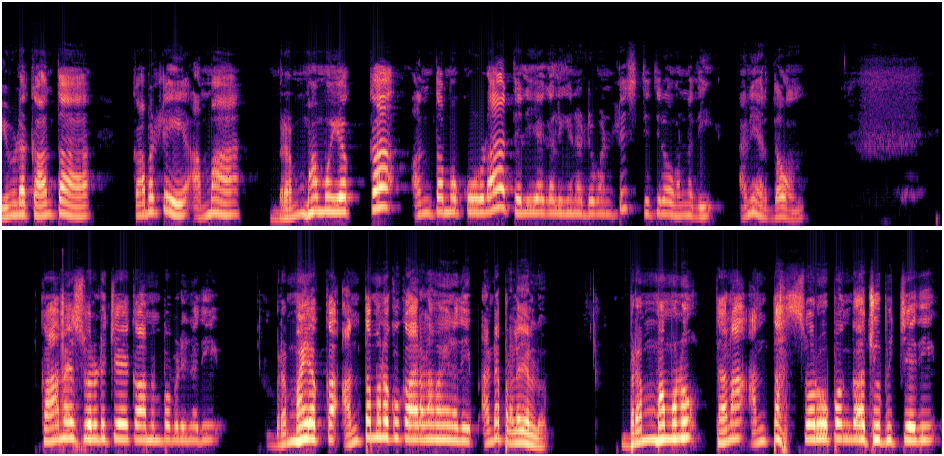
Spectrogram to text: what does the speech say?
ఈవిడ కాంత. కాబట్టి అమ్మ బ్రహ్మము యొక్క అంతము కూడా తెలియగలిగినటువంటి స్థితిలో ఉన్నది అని అర్థం. కామేశ్వరుడిచే కామింపబడినది బ్రహ్మ యొక్క అంతమునకు కారణమైనది అంటే ప్రళయంలో. బ్రహ్మమును తన అంతఃస్వరూపంగా చూపించేది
